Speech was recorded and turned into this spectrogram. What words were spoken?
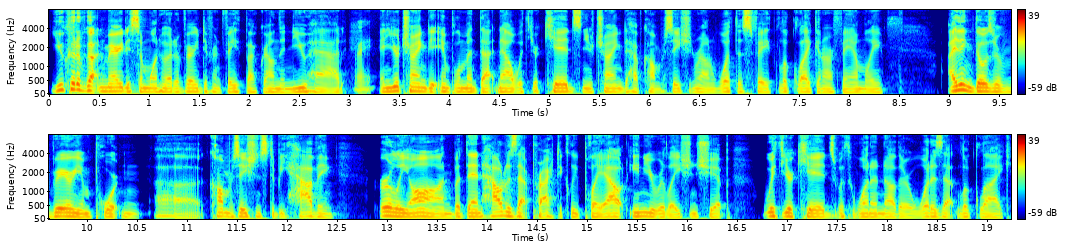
You could have gotten married to someone who had a very different faith background than you had, right. and you're trying to implement that now with your kids, and you're trying to have conversation around what does faith look like in our family. I think those are very important uh, conversations to be having early on. But then, how does that practically play out in your relationship with your kids, with one another? What does that look like?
